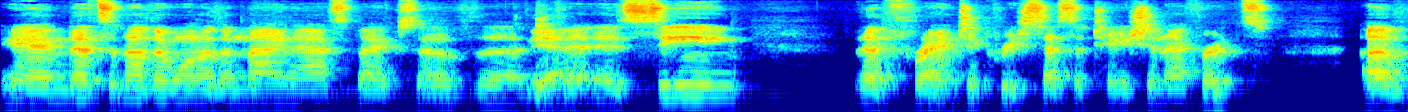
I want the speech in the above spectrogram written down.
and that's another one of the nine aspects of the Yeah. is seeing the frantic resuscitation efforts of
